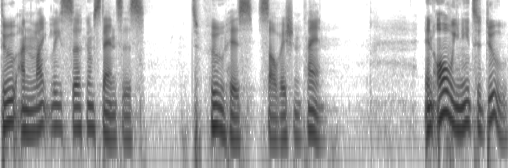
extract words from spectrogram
through unlikely circumstances through his salvation plan. And all we need to do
